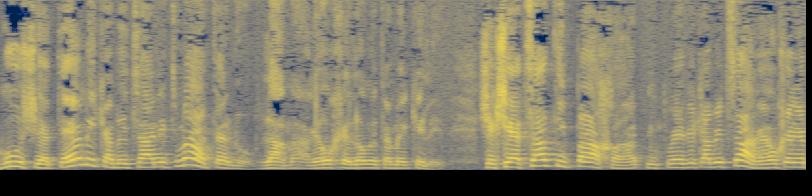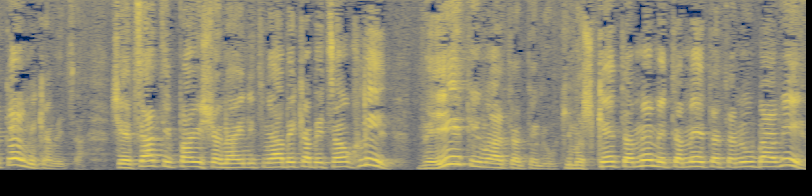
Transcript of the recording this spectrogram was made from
גוש יותר מקבצה, נטמע התנור. למה? הרי אוכל לא מטמא כלים. שכשיצאה טיפה אחת, נטמאת בקבצה, הרי האוכל יותר מקבצה. כשיצאה טיפה ראשונה, היא נטמעה בקבצה אוכלין, והיא טימאה את התנור, כי משקה טמא מטמא את התנור באוויר.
